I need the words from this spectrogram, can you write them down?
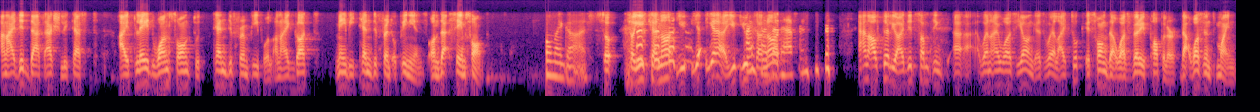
and I did that actually test. I played one song to ten different people, and I got maybe ten different opinions on that same song. Oh my gosh. So so you cannot you yeah, yeah you you I've cannot had that happen. and I'll tell you, I did something uh, when I was young as well. I took a song that was very popular, that wasn't mine,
